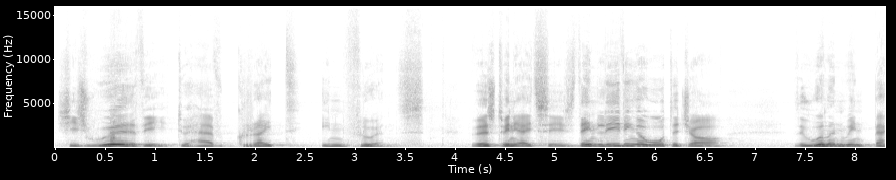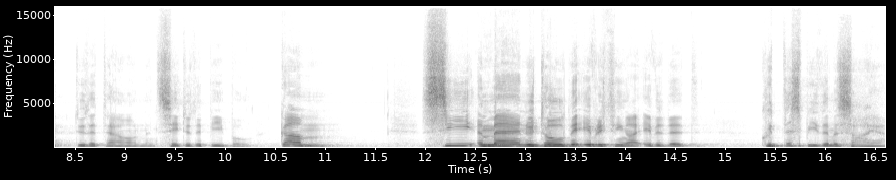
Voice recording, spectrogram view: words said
She's worthy to have great influence. Verse 28 says, Then leaving a water jar, the woman went back to the town and said to the people, Come, see a man who told me everything I ever did. Could this be the Messiah?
